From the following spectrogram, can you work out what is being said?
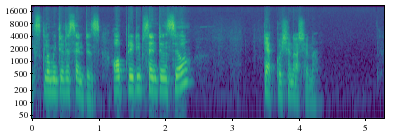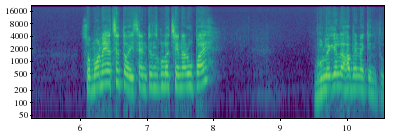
এক্সক্লোমিটারি সেন্টেন্স অপারেটিভ সেন্টেন্সেও ট্যাগ কোয়েশন আসে না। সো মনে আছে তো এই সেন্টেন্সগুলো চেনার উপায়? ভুলে গেলে হবে না কিন্তু।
